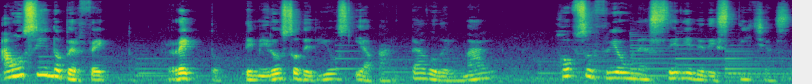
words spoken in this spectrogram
Aun siendo perfecto, recto, temeroso de Dios y apartado del mal, Job sufrió una serie de desdichas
